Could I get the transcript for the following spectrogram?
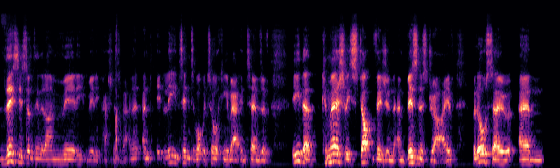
this is something that I'm really, really passionate about. And, and it leads into what we're talking about in terms of either commercially stop vision and business drive, but also um,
